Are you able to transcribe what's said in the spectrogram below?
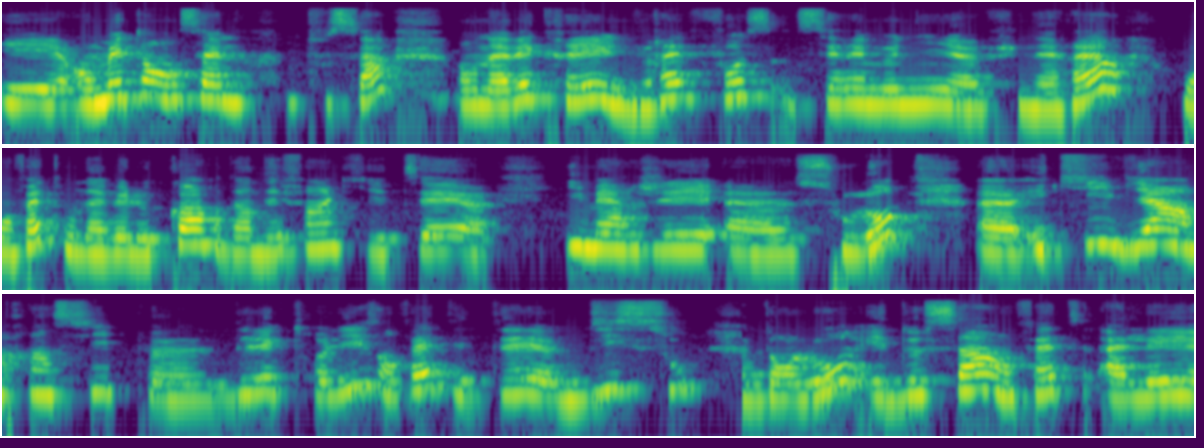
Et en mettant en scène tout ça, on avait créé une vraie fausse cérémonie euh, funéraire où en fait on avait le corps d'un défunt qui était euh, immergé euh, sous l'eau et qui via un principe d'électrolyse en fait était dissous dans l'eau et de ça en fait allait,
